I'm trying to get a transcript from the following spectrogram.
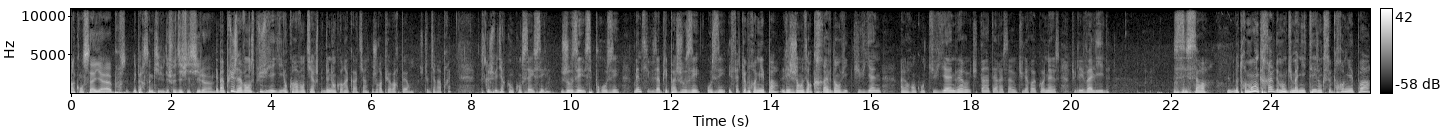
un conseil pour des personnes qui vivent des choses difficiles Eh ben, plus j'avance, plus je vieillis. Encore avant-hier, je peux te donner encore un cas, tiens, j'aurais pu avoir peur, je te le dirai après. Ce que je vais dire comme conseil, c'est j'oser, c'est pour oser. Même si vous appelez pas José, osez. Et faites le premier pas. Les gens, ils en crèvent d'envie que tu viennes à leur rencontre, tu viennes vers eux, tu t'intéresses à eux, tu les reconnaisses, tu les valides. C'est ça. Notre monde crève de manque d'humanité, donc ce premier pas,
